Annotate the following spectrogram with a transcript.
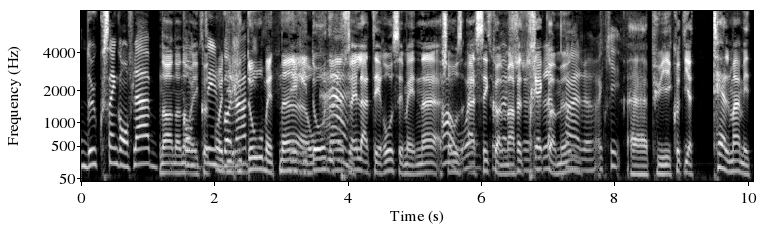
deux coussins gonflables. Non, non, non, écoute. des rideaux maintenant. Les euh, rideaux, des Ah! coussins latéraux, c'est maintenant Ah, chose ouais, assez commune, en fait je- très je commune. l'apprends, là. OK. Euh, puis écoute, il y a tellement, mais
